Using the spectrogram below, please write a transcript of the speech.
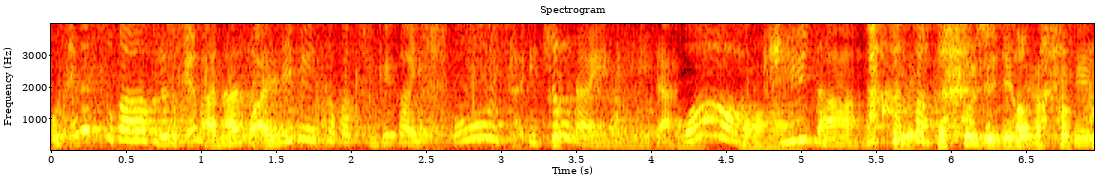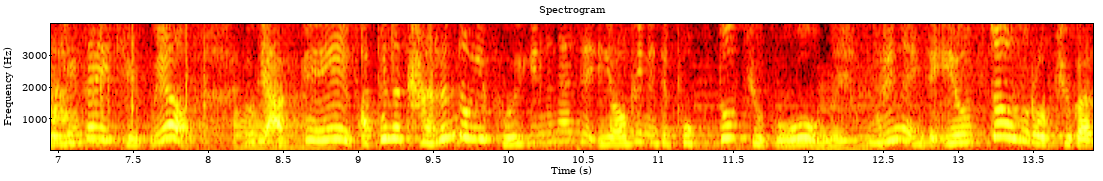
어, 세대수가 그래도 꽤 많아서 엘리베이터가 두 개가 있고 자 이쪽 라인입니다. 와, 와. 길다. 네, 복도식이네요. 그쵸? 네, 굉장히 길고요. 여기 아. 앞에 앞에는 다른 동이 보이기는 한데 여기는 이제 복도 뷰고 음. 우리는 이제 이쪽으로 뷰가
